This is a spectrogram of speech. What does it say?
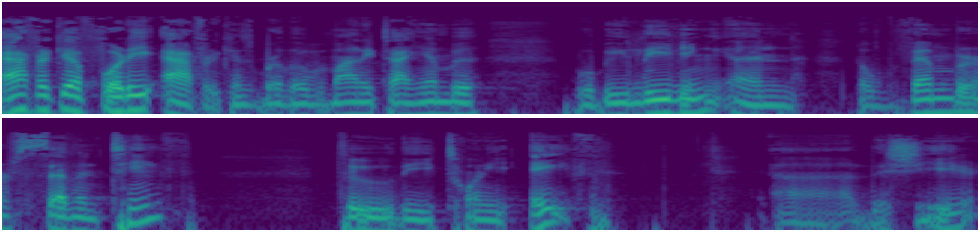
Africa for the Africans. Brother Mani Tyehimba will be leaving on November 17th to the 28th uh, this year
